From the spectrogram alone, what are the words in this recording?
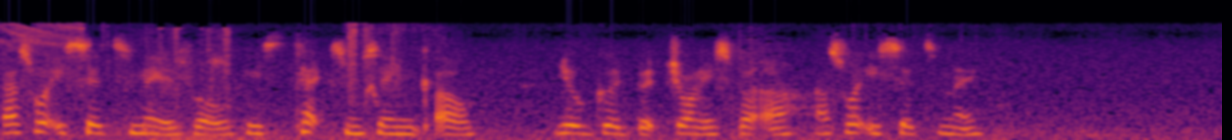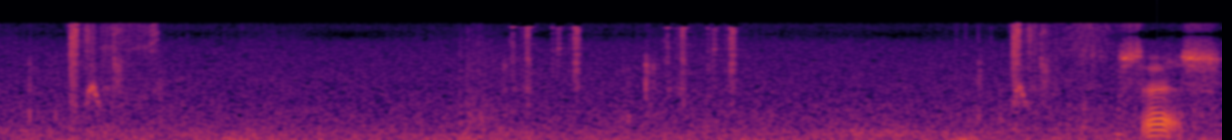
That's what he said to me as well. He's texted me saying, "Oh, you're good, but Johnny's better." That's what he said to me. What's this?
